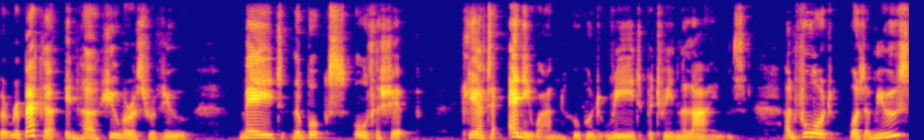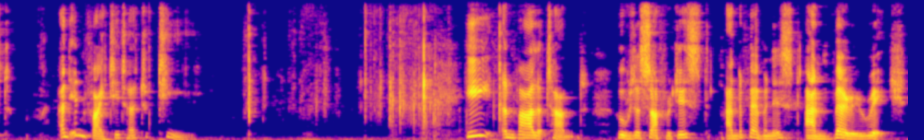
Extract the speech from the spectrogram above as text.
But Rebecca, in her humorous review, made the book's authorship clear to anyone who could read between the lines, and Ford was amused and invited her to tea. He and Violet Hunt, who was a suffragist and a feminist and very rich,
